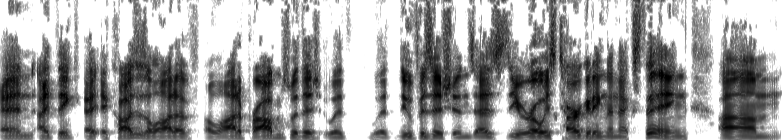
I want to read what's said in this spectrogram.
and I think it causes a lot of, a lot of problems with this, with, with new physicians as you're always targeting the next thing. Um,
